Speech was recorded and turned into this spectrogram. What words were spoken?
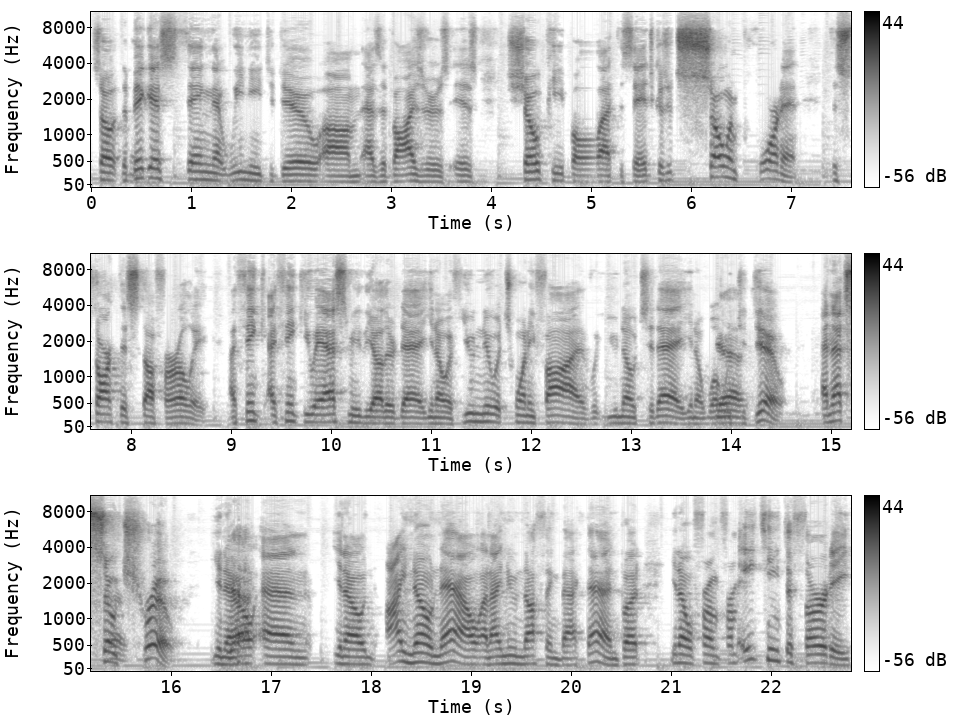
So the biggest thing that we need to do um, as advisors is show people at this age because it's so important to start this stuff early. I think I think you asked me the other day, you know, if you knew at 25 what you know today, you know, what Yeah. would you do? And that's so Yes. true, you know, and you know, I know now and I knew nothing back then, but you know, from from 18 to 30,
